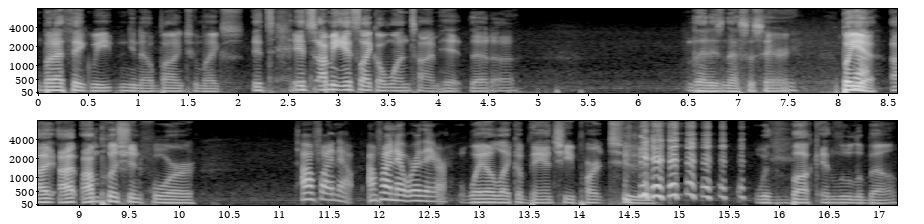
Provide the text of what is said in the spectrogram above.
But I think we, you know, buying two mics. It's it's. I mean, it's like a one time hit that uh that is necessary. But yeah, Yeah. I, I I'm pushing for I'll find out. I'll find out where they are. Wail Like a Banshee Part Two with Buck and Lulabelle.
